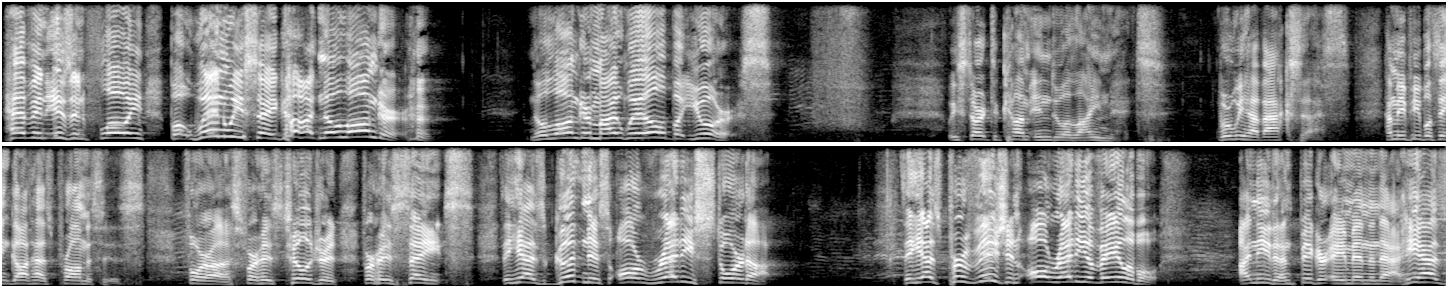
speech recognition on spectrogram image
Heaven isn't flowing, but when we say, God, no longer, no longer my will, but yours, we start to come into alignment where we have access. How many people think God has promises for us, for his children, for his saints? That He has goodness already stored up, that He has provision already available. I need a bigger amen than that. He has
